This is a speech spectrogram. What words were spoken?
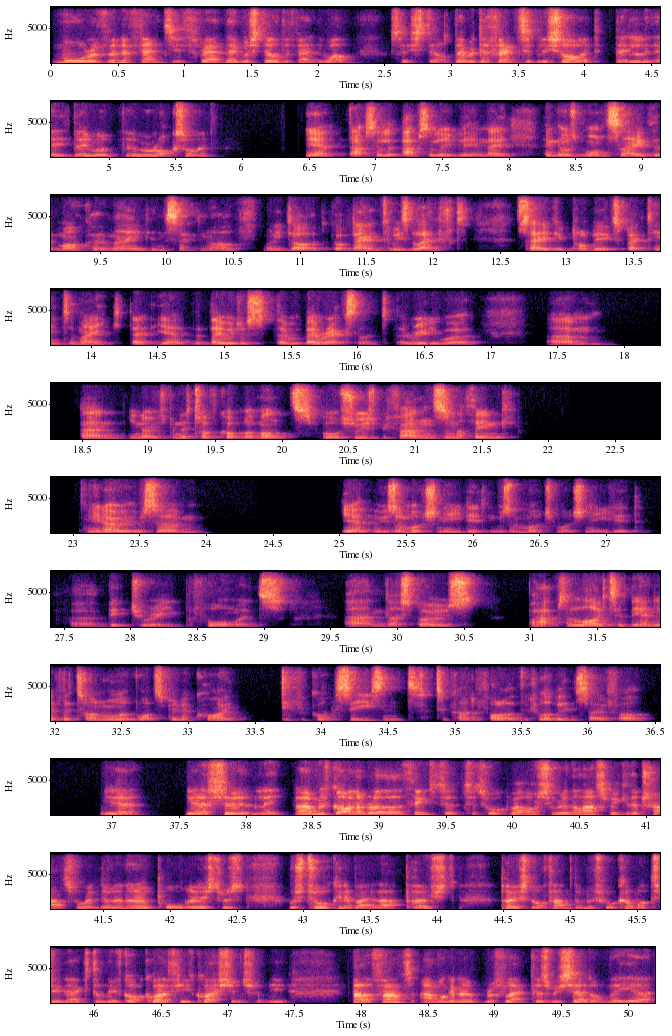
more of an offensive threat, they were still defensive. Well, say still, they were defensively solid. They, they they were they were rock solid. Yeah, absolutely, absolutely. And they, I think there was one save that Marko made in the second half when he got, down to his left. Save you'd probably expect him to make. That yeah, but they were just they were, they were excellent. They really were. Um, and you know it's been a tough couple of months for Shrewsbury fans, and I think you know it was um yeah it was a much needed it was a much much needed uh, victory performance, and I suppose perhaps a light at the end of the tunnel of what's been a quite difficult season to, to kind of follow the club in so far. Yeah, yeah, certainly. Um, we've got a number of other things to, to talk about. Obviously, we're in the last week of the transfer window, and I know Paul Hurst was was talking about that post post Northampton, which we'll come on to next. And we've got quite a few questions from you, Salop fans, and we're going to reflect, as we said, on the uh,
